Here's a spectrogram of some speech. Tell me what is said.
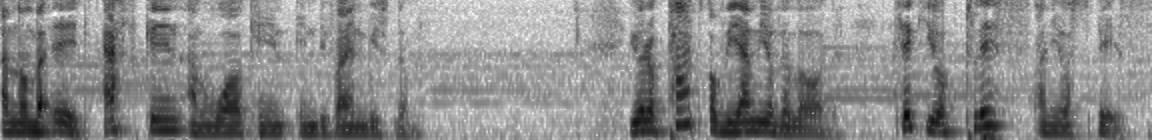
And number eight, asking and walking in divine wisdom. You are a part of the army of the Lord. Take your place and your space.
